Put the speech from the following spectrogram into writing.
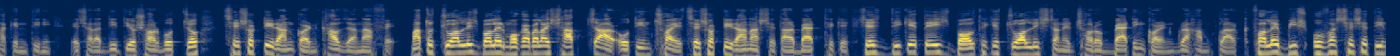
থাকেন তিনি। এছাড়া দ্বিতীয় সর্বোচ্চ ছেষট্টি রান করেন খাওজা নাফে। মাত্র চুয়াল্লিশ বলের মোকাবেলায় সাত চার ও তিন ছয়ে ছেষট্টি রান আসে তার ব্যাট থেকে। শেষ দিকে তেইশ বল থেকে চুয়াল্লিশ রানের ঝড়ো ব্যাটিং করেন গ্রাহাম ক্লার্ক। ফলে বিশ ওভার শেষে তিন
